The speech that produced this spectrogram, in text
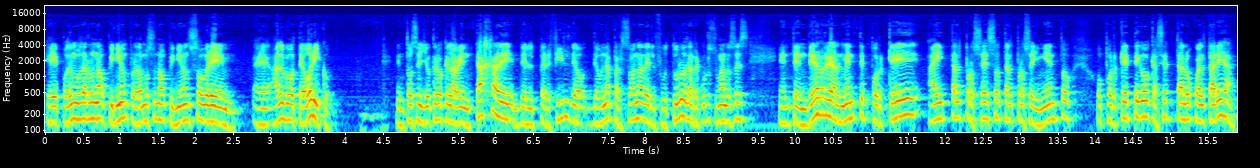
eh, podemos dar una opinión, pero damos una opinión sobre eh, algo teórico. Entonces yo creo que la ventaja del perfil de, de, una persona del futuro de recursos humanos es entender realmente por qué hay tal proceso, tal procedimiento o por qué tengo que hacer tal o cual tarea.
